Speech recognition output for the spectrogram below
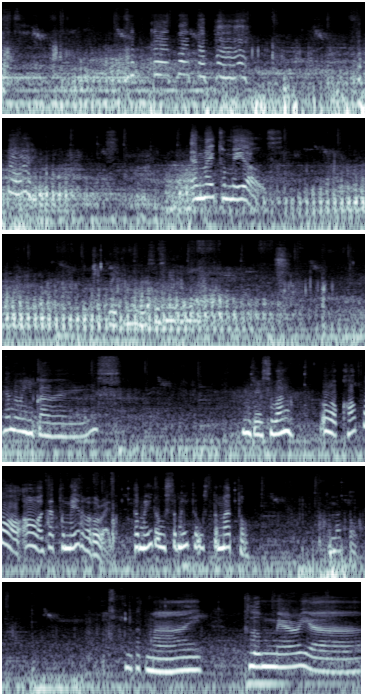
Look. Look at my pepper. Pepper. And my tomatoes. Check my tomatoes. Hello, you guys. There's one. Oh, a couple. Oh, I got tomato already. Tomatoes, tomatoes, tomato. Tomato. Look at my plumeria.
